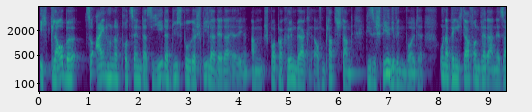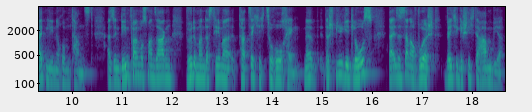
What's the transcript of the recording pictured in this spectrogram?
ich glaube zu 100 Prozent, dass jeder Duisburger Spieler, der da äh, am Sportpark Höhenberg auf dem Platz stand, dieses Spiel gewinnen wollte, unabhängig davon, wer da an der Seitenlinie rumtanzt. Also in dem Fall muss man sagen, würde man das Thema tatsächlich zu hoch hängen. Ne? Das Spiel geht los, da ist es dann auch wurscht, welche Geschichte haben wir.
